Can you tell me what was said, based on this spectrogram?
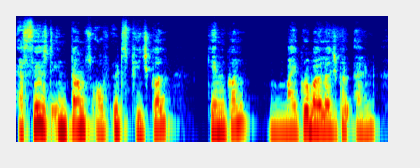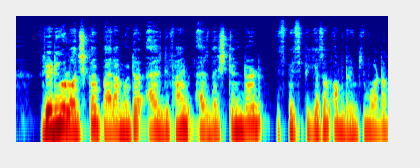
assessed in terms of its physical, chemical, microbiological and radiological parameter as defined as the standard specification of drinking water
